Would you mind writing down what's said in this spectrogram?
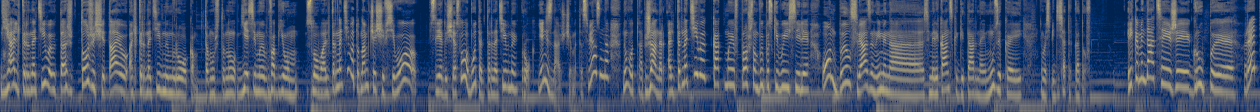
я альтернативой тоже, считаю альтернативным роком, потому что, ну, если мы вобьем слово альтернатива, то нам чаще всего следующее слово будет альтернативный рок. Я не знаю, с чем это связано. Ну вот, жанр альтернативы, как мы в прошлом выпуске выяснили, он был связан именно с американской гитарной музыкой 80-х годов. Рекомендации же группы Red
